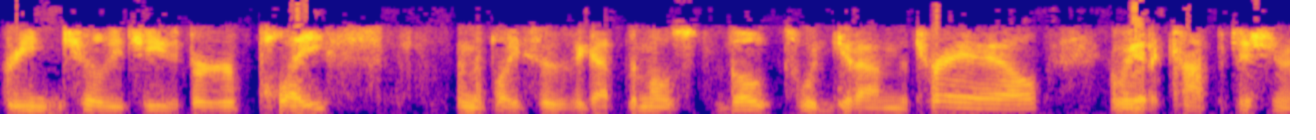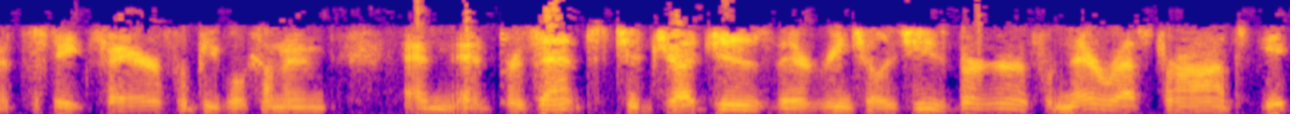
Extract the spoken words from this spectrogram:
green chili cheeseburger place. And the places that got the most votes would get on the trail. And we had a competition at the state fair for people to come in and, and present to judges their green chili cheeseburger from their restaurant. It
